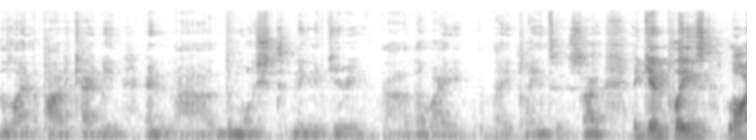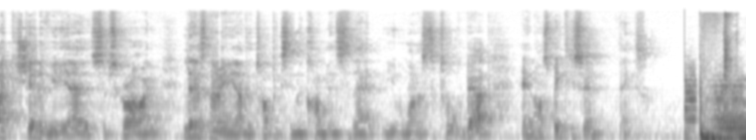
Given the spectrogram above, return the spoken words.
the Labor Party came in and uh, demolished negative gearing uh, the way they plan to. So again, please like, share the video, subscribe, let us know any other topics in the comments that you want us to talk about, and I'll speak to you soon. Thanks.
